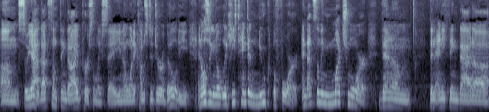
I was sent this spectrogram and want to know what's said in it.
Um, so yeah that's something that i personally say you know when it comes to durability. And also you know, like he's tanked a nuke before, and that's something much more than um than anything that uh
